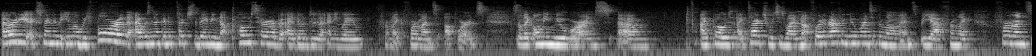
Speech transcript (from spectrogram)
i already explained in the email before that i was not going to touch the baby not pose her but i don't do that anyway from like four months upwards so like only newborns um i pose i touch which is why i'm not photographing newborns at the moment but yeah from like four months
